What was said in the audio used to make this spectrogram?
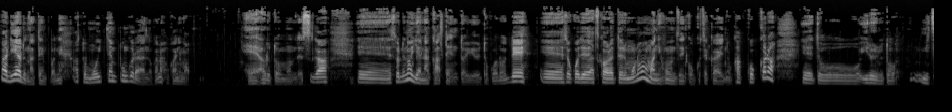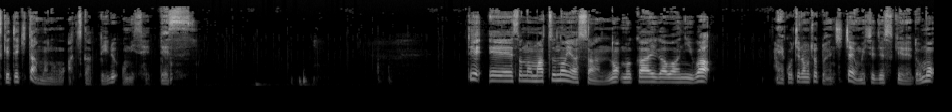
まあリアルな店舗ね、あともう一店舗ぐらいあるのかな、他にも。えー、あると思うんですが、えー、それの谷中店というところで、えー、そこで扱われているものは、まあ、日本全国、世界の各国から、えっ、と、いろいろと見つけてきたものを扱っているお店です。で、えその松野屋さんの向かい側には、えこちらもちょっとね、ちっちゃいお店ですけれども、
